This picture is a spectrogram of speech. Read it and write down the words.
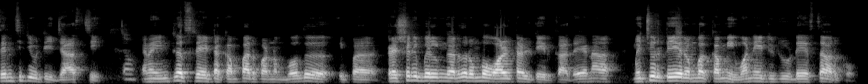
சென்சிட்டிவிட்டி ஜாஸ்தி. ஏன்னா இன்ட்ரெஸ்ட் ரேட்டை கம்பேர் பண்ணும்போது இப்போ ட்ரெஷரி பில்ங்கிறது ரொம்ப வால்டாலிட்டி இருக்காது. ஏன்னா மெச்சூரிட்டியே ரொம்ப கம்மி. ஒன் எயிட்டி டூ டேஸ் தான் இருக்கும்.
